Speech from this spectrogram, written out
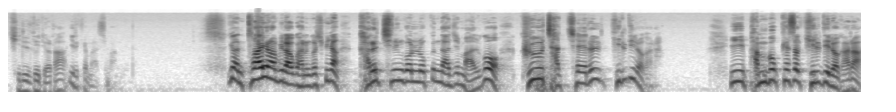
길들여라 이렇게 말씀합니다. 그러니까 트라이업이라고 하는 것이 그냥 가르치는 걸로 끝나지 말고 그 자체를 길들여 가라. 이 반복해서 길들여 가라.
